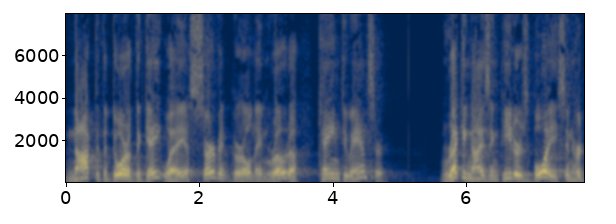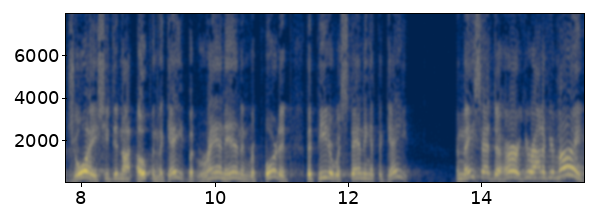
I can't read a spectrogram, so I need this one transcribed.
knocked at the door of the gateway, a servant girl named Rhoda came to answer. Recognizing Peter's voice in her joy, she did not open the gate, but ran in and reported that Peter was standing at the gate. And they said to her, You're out of your mind.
